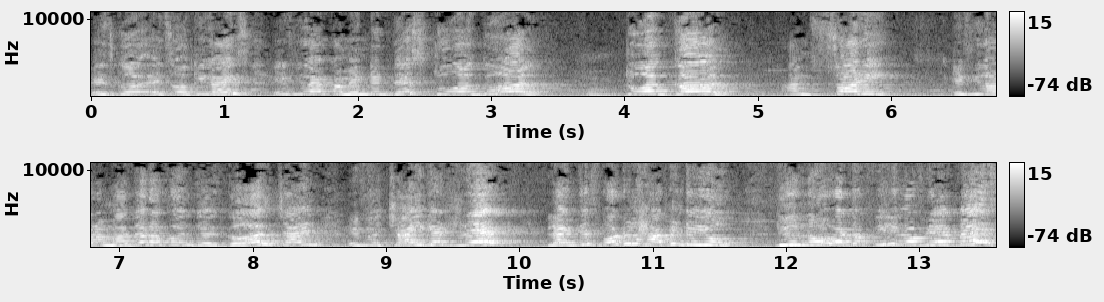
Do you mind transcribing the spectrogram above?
It's good. it's okay guys. If you have commented this to a girl to a girl i'm sorry. If you are a mother of a girl child if your child gets raped like this what will happen to you? Do you know what the feeling of rape is?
